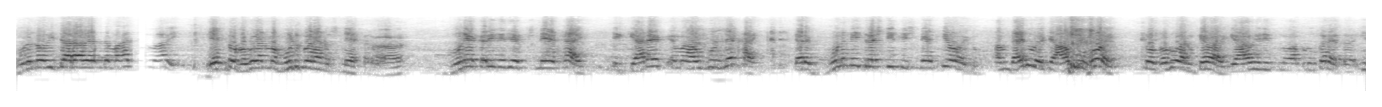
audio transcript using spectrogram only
ગુણ નો વિચાર આવે એટલે મહાત્મા આવે. એક તો ભગવાનમાં મૂળ પણ સ્નેહ કરો હા. ગુણે કરીને જે સ્નેહ થાય, એ ક્યારેક એમાં અવગુણ દેખાય. ત્યારે ગુણની દ્રષ્ટિથી સ્નેહ થયો હોય આમ ધાર્યું હોય કે આવું હોય, તો ભગવાન કહેવાય કે આવી રીતનું આપણું કરે તો એ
